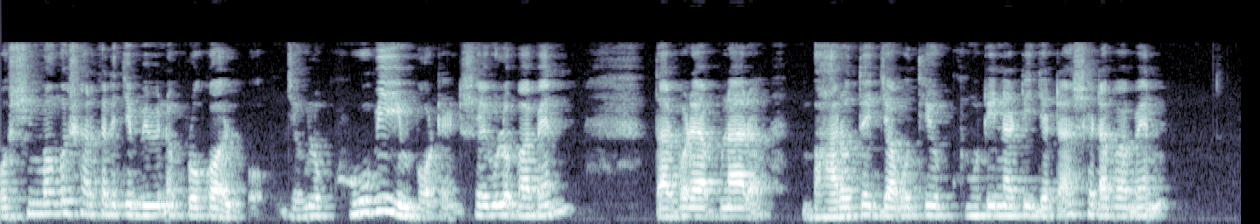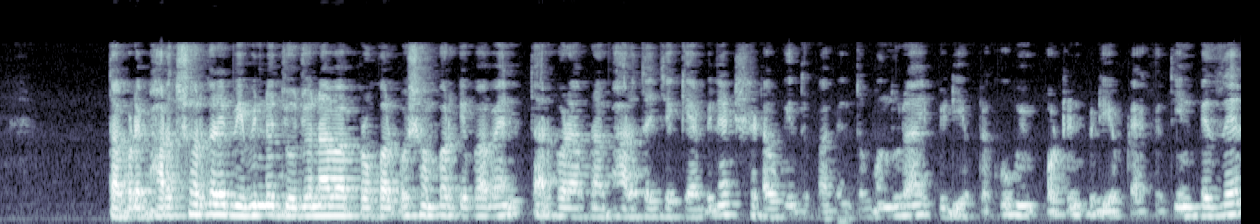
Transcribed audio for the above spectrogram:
পশ্চিমবঙ্গ সরকারের যে বিভিন্ন প্রকল্প, যেগুলো খুবই ইম্পর্টেন্ট সেগুলো পাবেন। তারপরে আপনার ভারতের যাবতীয় খুঁটিনাটি যেটা, সেটা পাবেন। তারপরে ভারত সরকারের বিভিন্ন যোজনা বা প্রকল্প সম্পর্কে পাবেন। তারপরে আপনার ভারতের যে ক্যাবিনেট, সেটাও কিন্তু পাবেন। তো বন্ধুরা, এই পিডিএফটা খুব ইম্পর্টেন্ট পিডিএফটা একশো তিন পেজের।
